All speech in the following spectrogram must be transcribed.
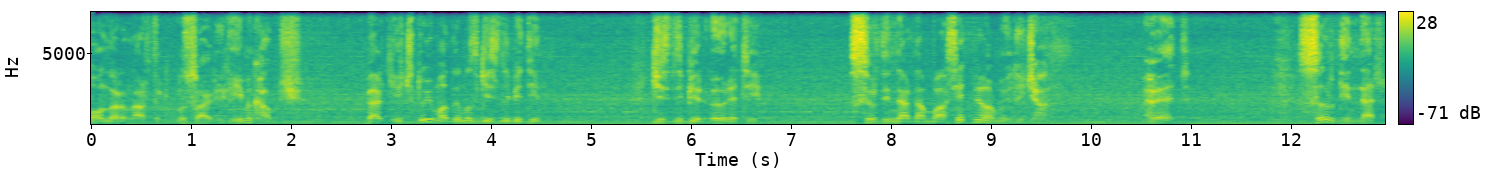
Onların artık Nusayriliği mi kalmış? Belki hiç duymadığımız gizli bir din. Gizli bir öğreti. Sır dinlerden bahsetmiyor muydu Can? Evet. Sır dinler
